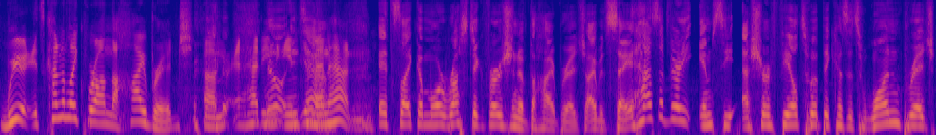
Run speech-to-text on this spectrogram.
we're, it's kind of like we're on the High Bridge um, heading No, into yeah. Manhattan. It's like a more rustic version of the High Bridge, I would say. It has a very MC Escher feel to it because it's one bridge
